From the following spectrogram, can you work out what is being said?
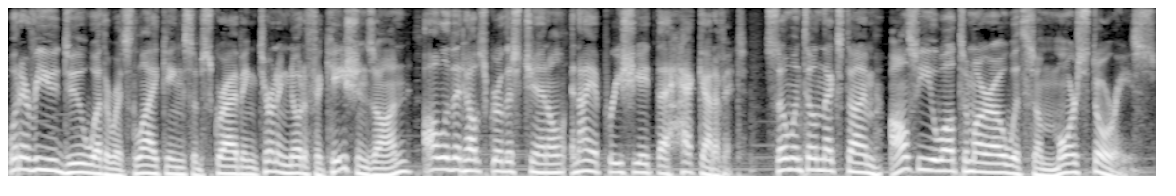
Whatever you do, whether it's liking, subscribing, turning notifications on, all of it helps grow this channel, and I appreciate the heck out of it. So until next time, I'll see you all tomorrow with some more stories.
